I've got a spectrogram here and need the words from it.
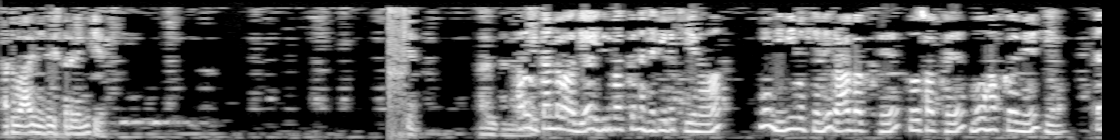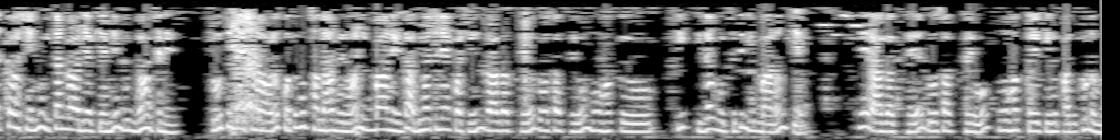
අටුවාවේ මේක විස්තර වෙන්නේ කියලා. අර විතණ්ඩවාදියා ඉදිරිපත් කරන හැටියට කියනවා මේ නිවීම කියන්නේ රාගක්ඛය, දෝසක්ඛය, මෝහක්ඛය මේ කියලා. ඇත්ත වශයෙන්ම විතණ්ඩවාදියා කියන්නේ බුද්ධ වචනේ. සූත්‍ර දේශනාවල කොතකුත් සඳහන් වෙනවා නිබ්බාණයට අධිවචනයක් වශයෙන් රාගක්ඛය, දෝසක්ඛය, මෝහක්ඛය ඉදං උච්චති නිබ්බාණං කියලා. මේ රාගක්ඛය, දෝසක්ඛය, මෝහක්ඛය කියන පද තුනම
